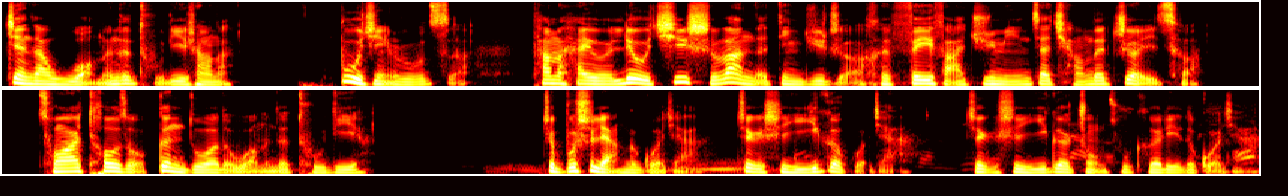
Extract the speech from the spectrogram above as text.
建在我们的土地上呢？不仅如此，他们还有六七十万的定居者和非法居民在墙的这一侧，从而偷走更多的我们的土地。这不是两个国家，这个是一个国家，这个是一个种族隔离的国家。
